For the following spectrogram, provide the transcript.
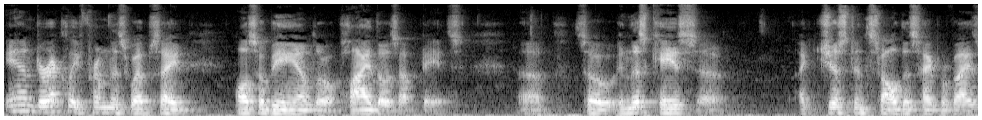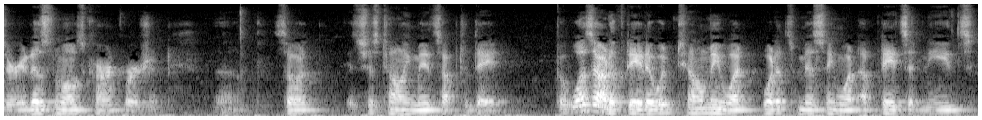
and directly from this website also being able to apply those updates. Uh, so in this case, uh, I just installed this hypervisor. It is the most current version. Uh, so it, it's just telling me it's up to date. If it was out of date, it would tell me what, what it's missing, what updates it needs,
